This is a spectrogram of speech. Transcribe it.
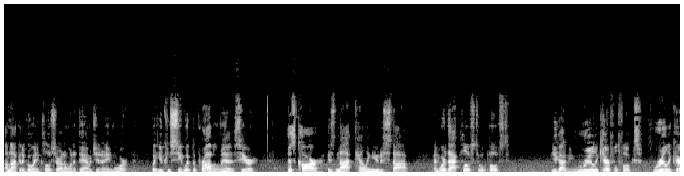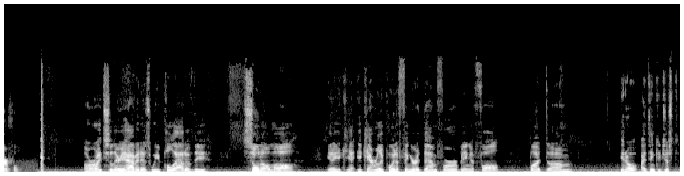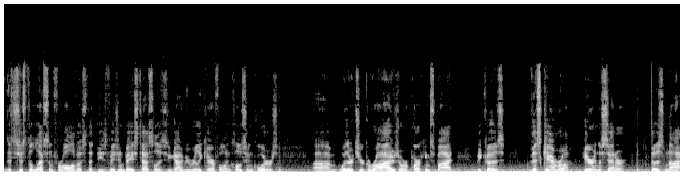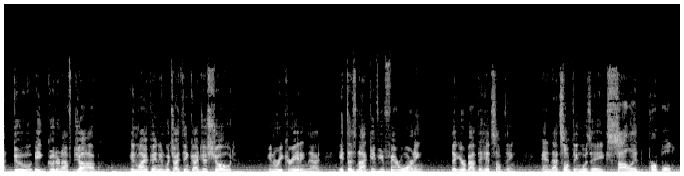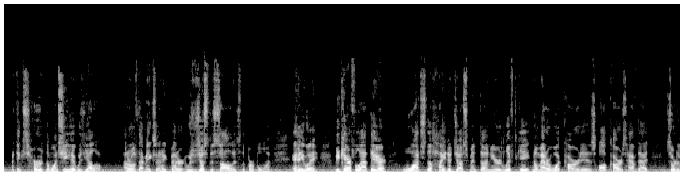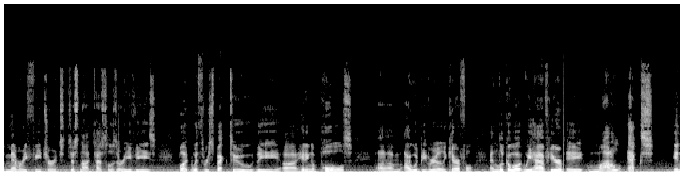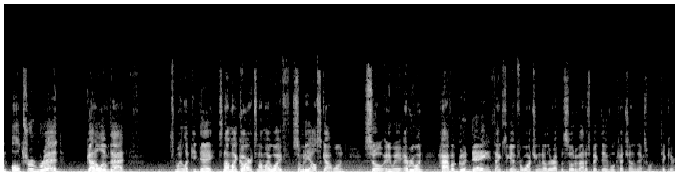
I'm not going to go any closer. I don't want to damage it anymore. But you can see what the problem is here. This car is not telling you to stop and we're that close to a post. You got to be really careful, folks. Really careful. All right, so there you have it. As we pull out of the Sono Mall, you know, you can't you can't really point a finger at them for being at fault, but um, you know, I think you just, it's just a lesson for all of us that these vision-based Teslas, you got to be really careful in close in quarters, um, whether it's your garage or a parking spot, because this camera here in the center does not do a good enough job, in my opinion, which I think I just showed in recreating that. It does not give you fair warning that you're about to hit something. And that something was a solid purple I think her, the one she hit was yellow. I don't know if that makes it any better. It was just as solid as the purple one. Anyway, be careful out there. Watch the height adjustment on your lift gate, no matter what car it is. All cars have that sort of memory feature. It's just not Teslas or EVs. But with respect to the uh, hitting of poles, um, I would be really careful. And look at what we have here, a Model X in ultra red. Gotta love that. It's my lucky day. It's not my car. It's not my wife. Somebody else got one. So anyway, everyone, have a good day. Thanks again for watching another episode of Out of Spec Dave. We'll catch you on the next one. Take care.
